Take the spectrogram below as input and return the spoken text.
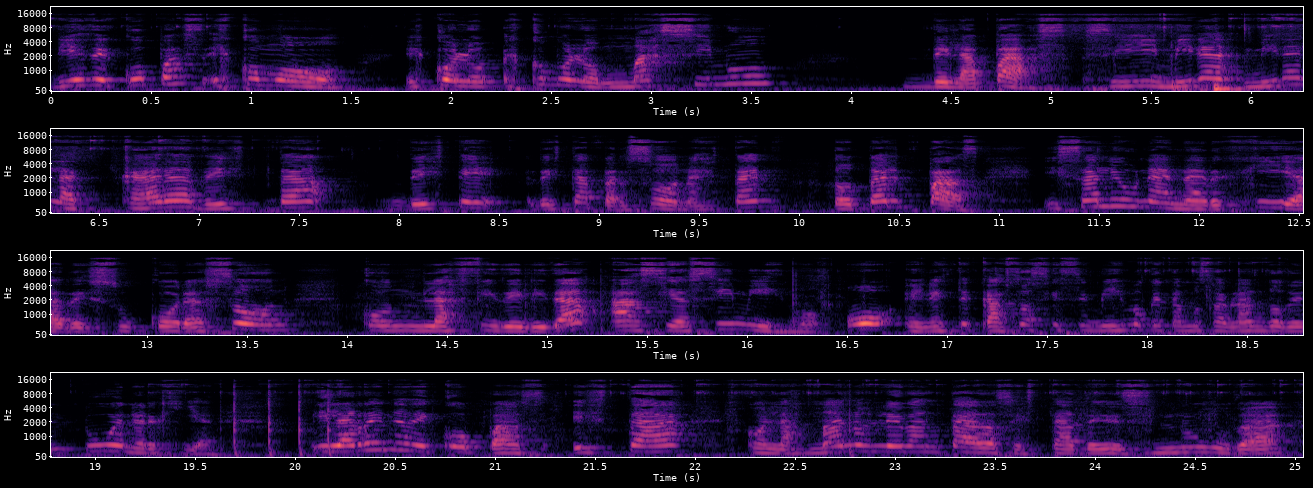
10 de copas es como, es como, lo máximo de la paz, ¿sí? Mira, mira la cara de esta, de, este, de esta persona, está en total paz y sale una energía de su corazón con la fidelidad hacia sí mismo, o en este caso hacia sí mismo que estamos hablando de tu energía. Y la reina de copas está con las manos levantadas, está desnuda,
